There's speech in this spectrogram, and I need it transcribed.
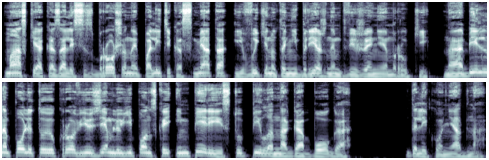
Маски оказались сброшены, политика смята и выкинута небрежным движением руки. На обильно политую кровью землю Японской империи ступила нога Бога. Далеко не одна.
